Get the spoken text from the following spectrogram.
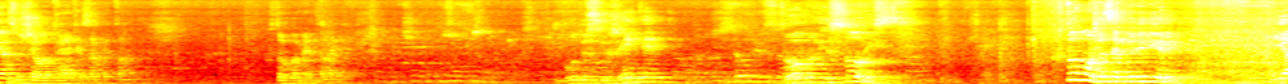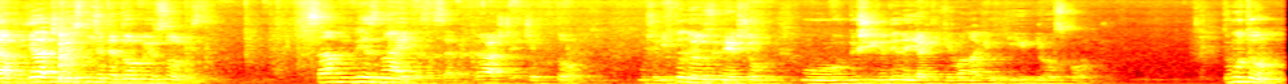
Як звучало третє запитання? Хто пам'ятає? Буду служити доброю совістю. Хто може це перевірити? Як я чи ви служите доброю совістю? Саме ви знаєте за себе краще, чи хто. Тому що ніхто не розуміє, що у душі людини як тільки вона і, і, і Господь. Тому то,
